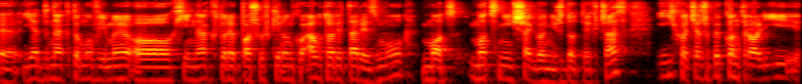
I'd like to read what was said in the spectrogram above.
e, jednak to mówimy o Chinach, które poszły w kierunku autorytaryzmu moc, mocniejszego niż dotychczas i chociażby kontroli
